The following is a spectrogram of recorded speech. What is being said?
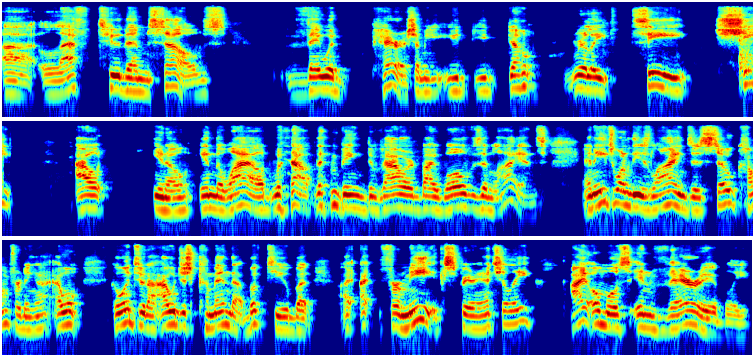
Uh, left to themselves, they would perish. I mean, you you don't really see sheep out, you know, in the wild without them being devoured by wolves and lions. And each one of these lines is so comforting. I, I won't go into it. I would just commend that book to you. But I, I, for me, experientially, I almost invariably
